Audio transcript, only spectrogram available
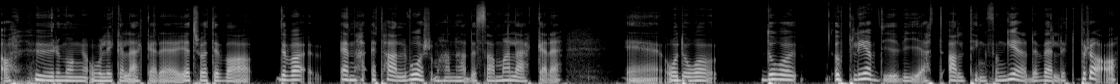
ja, hur många olika läkare. Jag tror att det var, det var en, ett halvår som han hade samma läkare. Eh, och då, då upplevde ju vi att allting fungerade väldigt bra.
